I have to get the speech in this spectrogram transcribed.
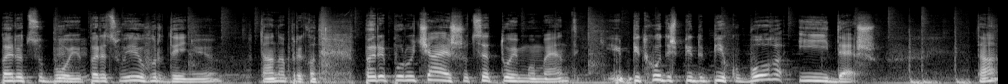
перед собою, mm-hmm. перед своєю гординею. Та, наприклад, перепоручаєш, що це той момент, і підходиш під опіку Бога і йдеш. Та?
